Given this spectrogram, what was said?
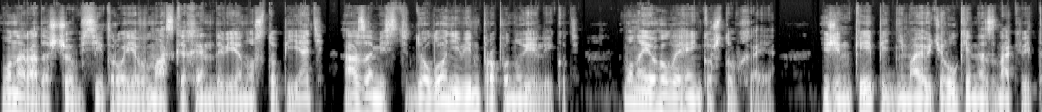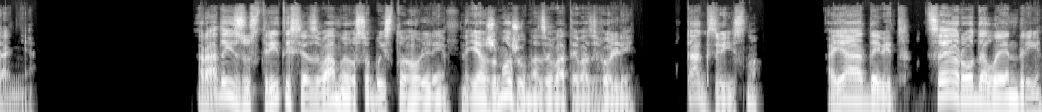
Вона рада, що всі троє в масках Н-95, а замість долоні він пропонує лікоть. Вона його легенько штовхає. Жінки піднімають руки на знак вітання. Радий зустрітися з вами особисто, Голлі. Я ж можу називати вас Голлі? Так, звісно. А я Девід. Це рода Лендрі,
